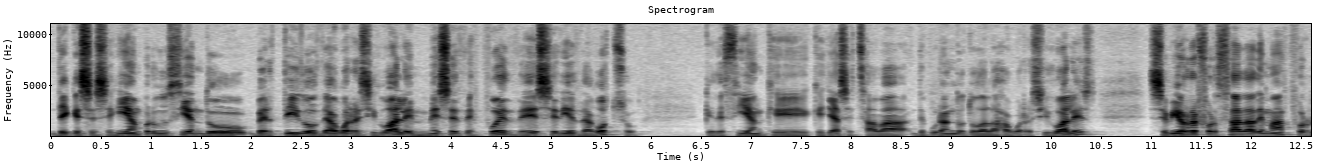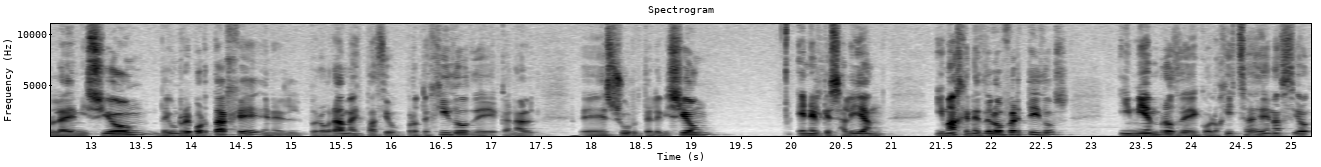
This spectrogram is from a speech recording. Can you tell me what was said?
de que se seguían produciendo vertidos de aguas residuales meses después de ese 10 de agosto, que decían que, que ya se estaba depurando todas las aguas residuales, se vio reforzada además por la emisión de un reportaje en el programa Espacio Protegido de Canal eh, Sur Televisión, en el que salían imágenes de los vertidos y miembros de Ecologistas de Nación,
